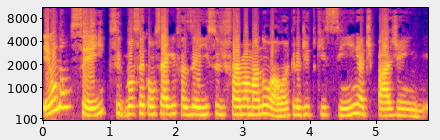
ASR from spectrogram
Eu não sei se você consegue fazer isso de forma manual. acredito que sim, a tipagem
